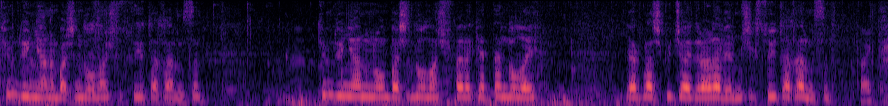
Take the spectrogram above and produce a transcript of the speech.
tüm dünyanın başında olan şu suyu takar mısın? Tüm dünyanın o başında olan şu felaketten dolayı yaklaşık 3 aydır ara vermişik. Suyu takar mısın? Taktım.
